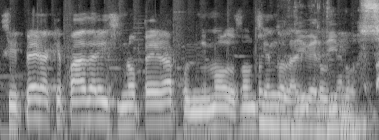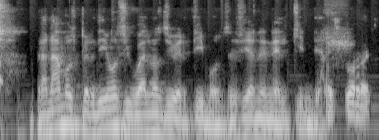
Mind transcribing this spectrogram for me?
Si pega, qué padre, y si no pega, pues ni modo, son 100 Nos dólares. divertimos. Ganamos, perdimos, igual nos divertimos, decían en el Kinder. Es correcto.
